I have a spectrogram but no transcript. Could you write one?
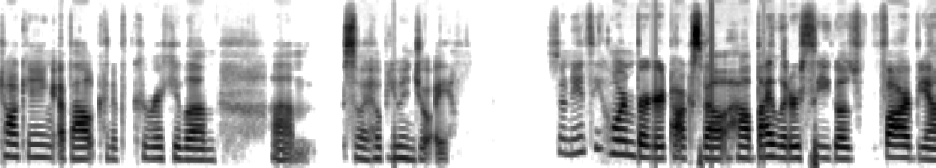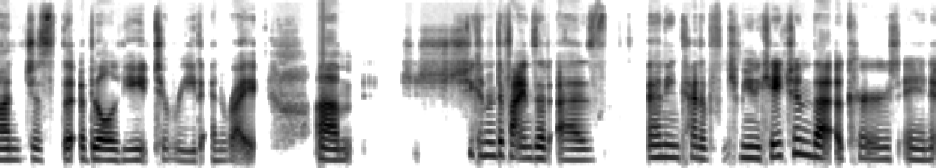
talking about kind of curriculum. Um, so, I hope you enjoy. So, Nancy Hornberger talks about how biliteracy goes far beyond just the ability to read and write. Um, she kind of defines it as any kind of communication that occurs in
